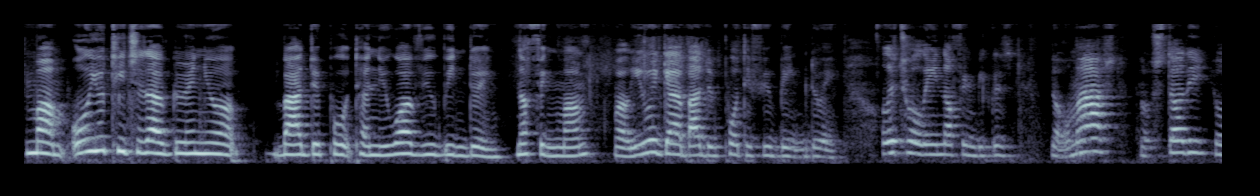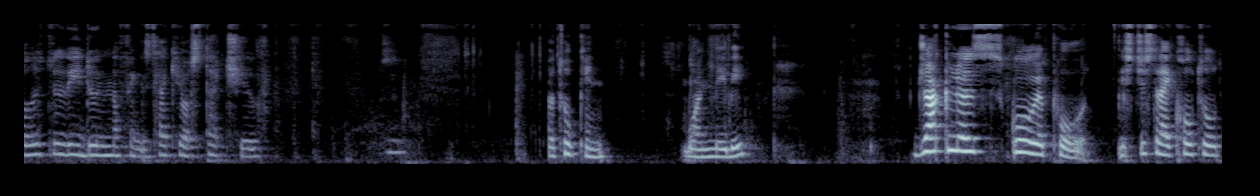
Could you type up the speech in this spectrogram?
Mom, all your teachers are giving you a bad report, Tony. What have you been doing? Nothing, Mom. Well, you would get a bad report if you've been doing literally nothing because no math, no study, you're literally doing nothing. It's like you're a statue. A talking one, maybe. Dracula's school report. It's just like Hotel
